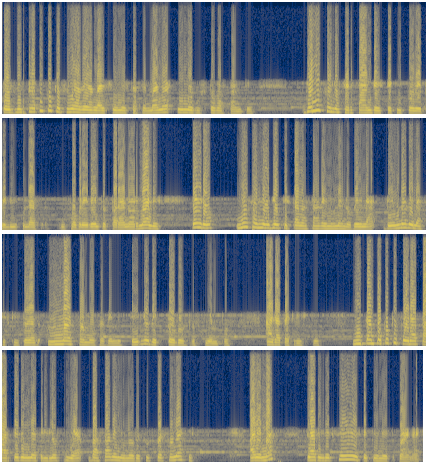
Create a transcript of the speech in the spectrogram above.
pues les platico que fui a verla al cine esta semana y me gustó bastante. Yo no suelo ser fan de este tipo de películas sobre eventos paranormales, pero no sabía yo que está basada en una novela de una de las escritoras más famosas de misterio de todos los tiempos, Agatha Christie, ni tampoco que fuera parte de una trilogía basada en uno de sus personajes. Además, la dirección es de Kenneth Branagh,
